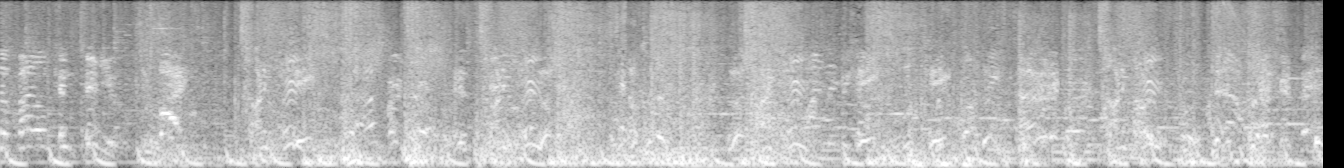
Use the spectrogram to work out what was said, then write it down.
the battle continues! Fight! Sonic Boom! Finally begins! Sonic Sonic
